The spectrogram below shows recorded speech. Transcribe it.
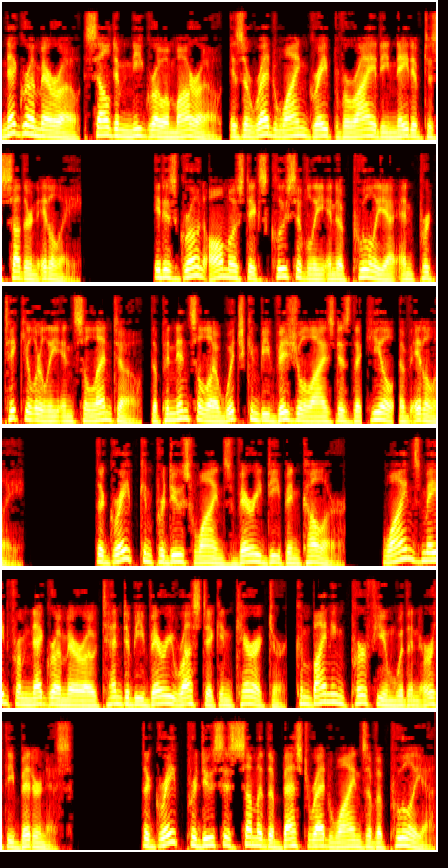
Negro seldom Negro Amaro, is a red wine grape variety native to southern Italy. It is grown almost exclusively in Apulia and particularly in Salento, the peninsula which can be visualized as the heel of Italy. The grape can produce wines very deep in color. Wines made from Negroamaro tend to be very rustic in character, combining perfume with an earthy bitterness. The grape produces some of the best red wines of Apulia,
